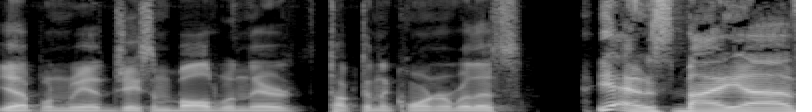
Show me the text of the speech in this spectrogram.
Yep, when we had Jason Baldwin there tucked in the corner with us. Yeah, it was my uh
